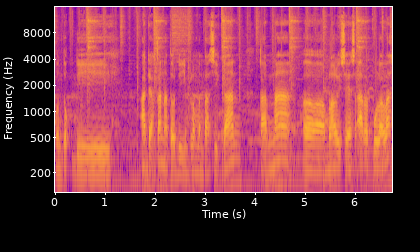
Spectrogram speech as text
untuk diadakan atau diimplementasikan karena uh, melalui CSR pula lah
